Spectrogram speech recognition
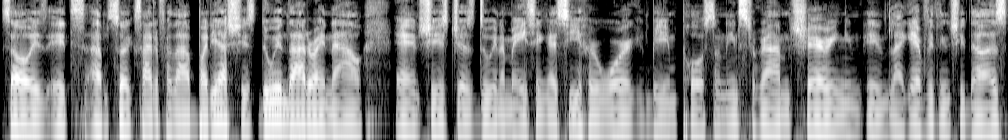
So it's, it's I'm so excited for that. But yeah, she's doing that right now, and she's just doing amazing. I see her work being posted on Instagram, sharing in, in like everything she does,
